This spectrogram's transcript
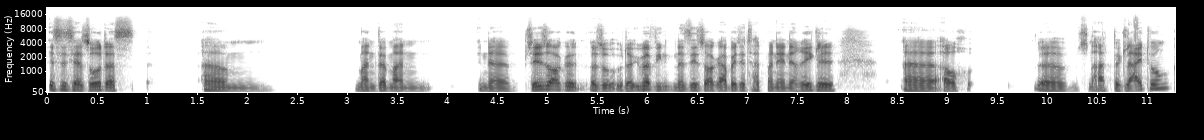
ist es ja so, dass ähm, man, wenn man in der Seelsorge, also oder überwiegend in der Seelsorge arbeitet, hat man ja in der Regel äh, auch äh, so eine Art Begleitung,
